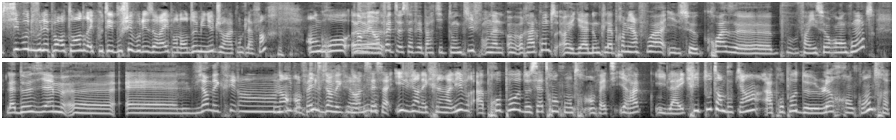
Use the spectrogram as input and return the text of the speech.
si vous ne voulez pas entendre, écoutez, bouchez-vous les oreilles pendant deux minutes, je raconte la fin. En gros. Non, mais euh, en fait, ça fait partie de ton kiff. On, a, on raconte, euh, il y a donc la première fois, ils se croisent, euh, enfin, ils se rencontrent. La deuxième, euh, elle vient d'écrire un Non, livre. en fait, il vient d'écrire un livre. C'est ça. Il vient d'écrire un livre à propos de cette rencontre. En fait, il, rac- il a écrit tout un bouquin à propos de leur rencontre.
